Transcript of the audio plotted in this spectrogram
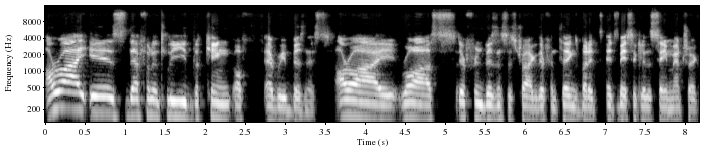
ROI is definitely the king of every business. ROI, ROAS, different businesses track different things, but it's, it's basically the same metric.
